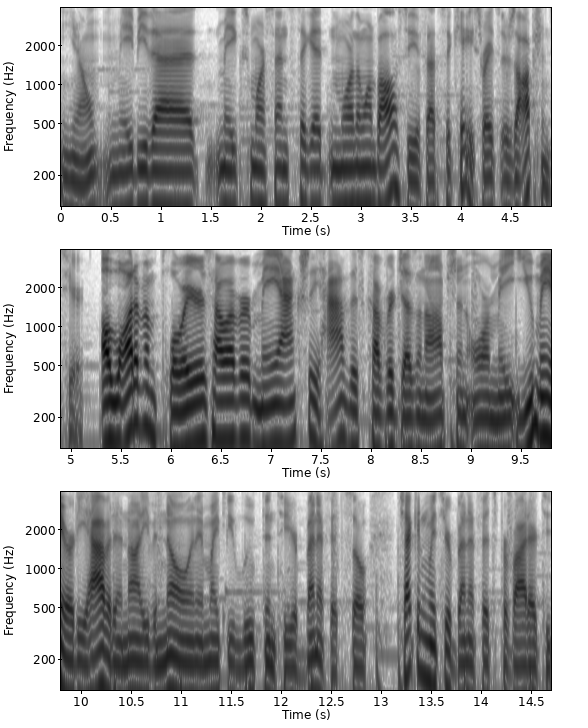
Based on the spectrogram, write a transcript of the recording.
You know, maybe that makes more sense to get more than one policy if that's the case, right? So there's options here. A lot of employers, however, may actually have this coverage as an option, or may you may already have it and not even know, and it might be looped into your benefits. So check in with your benefits provider to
